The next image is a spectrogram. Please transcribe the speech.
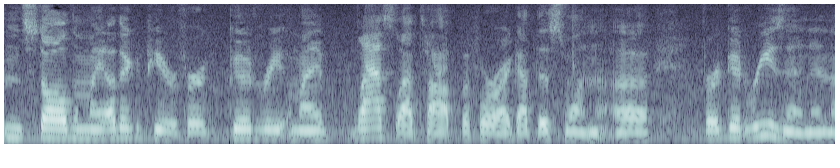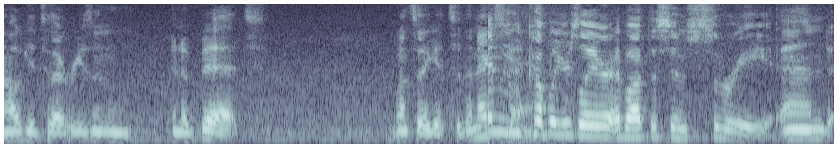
installed on my other computer for a good re- my last laptop before I got this one uh, for a good reason, and I'll get to that reason in a bit once I get to the next and game. A couple years later, I bought The Sims 3, and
